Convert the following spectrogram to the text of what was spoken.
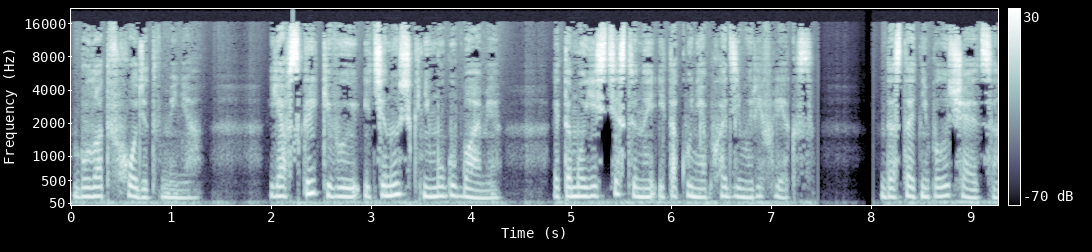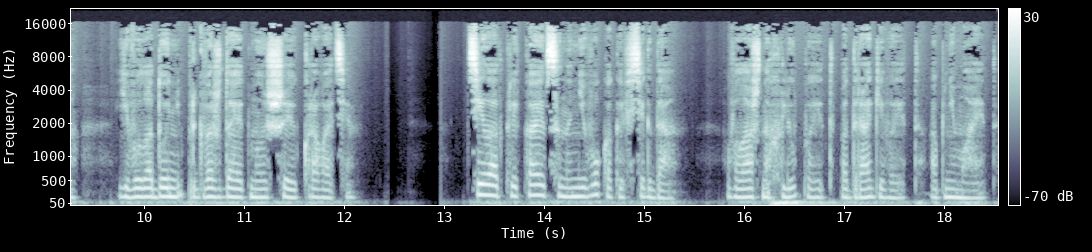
Булат входит в меня. Я вскрикиваю и тянусь к нему губами. Это мой естественный и такой необходимый рефлекс. Достать не получается. Его ладонь пригвождает мою шею к кровати. Тело откликается на него, как и всегда. Влажно хлюпает, подрагивает, обнимает.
